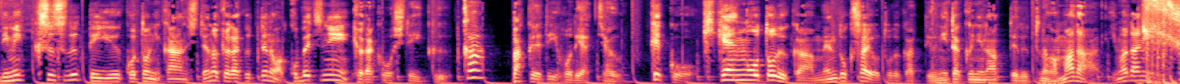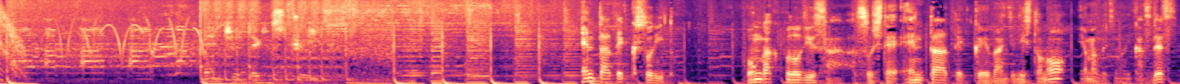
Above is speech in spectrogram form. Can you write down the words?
リミックスするっていうことに関しての許諾っていうのは個別に許諾をしていくか、バックレて違法でやっちゃう。結構、危険を取るか、めんどくさいを取るかっていう二択になってるっていうのがまだ、未だに。エンターテックストリート。音楽プロデューサー、そしてエンターテックエヴァンジェリストの山口のりかずです。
